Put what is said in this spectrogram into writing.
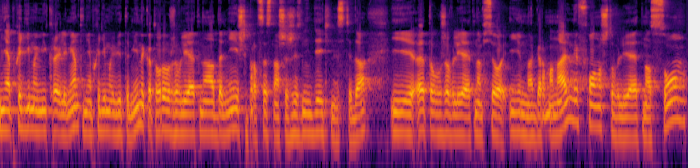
необходимые микроэлементы, необходимые витамины, которые уже влияют на дальнейший процесс нашей жизнедеятельности, да, и это уже влияет на все, и на гормональный фон, что влияет на сон,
